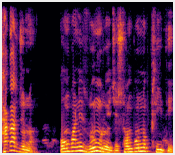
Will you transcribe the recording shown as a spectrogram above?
থাকার জন্য কোম্পানির রুম রয়েছে সম্পূর্ণ ফ্রিতে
